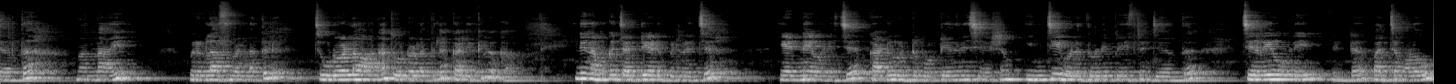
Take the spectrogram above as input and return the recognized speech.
ചേർത്ത് നന്നായി ഒരു ഗ്ലാസ് വെള്ളത്തിൽ ചൂടുവെള്ളമാണ് ചൂടുവെള്ളത്തിൽ കലക്കി വെക്കാം. ഇനി നമുക്ക് ചട്ടി അടുപ്പിൽ വെച്ച് എണ്ണ ഒഴിച്ച് കടുക് ഇട്ട് പൊട്ടിയതിന് ശേഷം ഇഞ്ചി വെളുത്തുള്ളി പേസ്റ്റും ചേർത്ത് ചെറിയ ഉള്ളിയും ഇട്ട് പച്ചമുളകും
